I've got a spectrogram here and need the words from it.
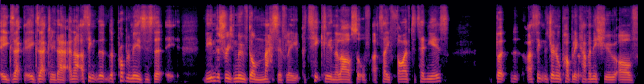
exactly exactly that. And i think that the problem is is that it, the industry's moved on massively particularly in the last sort of i'd say five to ten years. But i think the general public have an issue of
